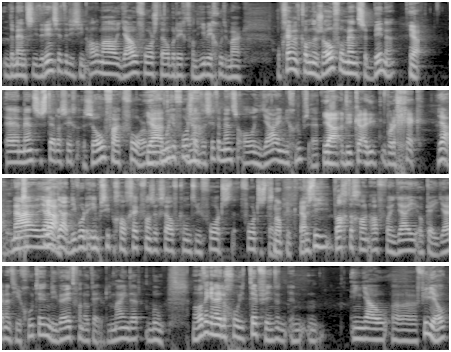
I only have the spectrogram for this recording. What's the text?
de mensen die erin zitten, die zien allemaal jouw voorstelbericht van hier ben je goed in. Maar op een gegeven moment komen er zoveel mensen binnen. Ja. En mensen stellen zich zo vaak voor. Ja, moet je voorstellen, ja. er zitten mensen al een jaar in die groepsapp. Ja, die, die worden gek. Ja, nou ja, ja. ja. die worden in principe gewoon gek van zichzelf continu voor te, voor te stellen. Snap ik. Ja. Dus die wachten gewoon af van jij, oké, jij bent hier goed in. Die weet van oké, reminder, boom. Maar wat ik een hele goede tip vind, en, en- in jouw eh, video,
